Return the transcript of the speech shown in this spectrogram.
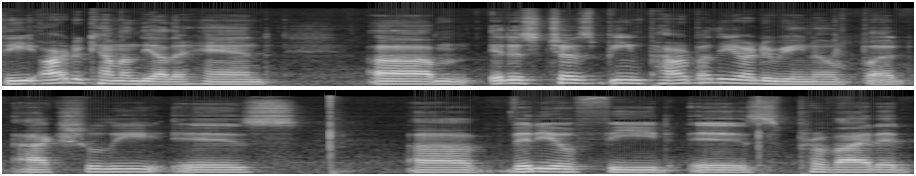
The Arduino ArduCam, on the other hand, um, it is just being powered by the Arduino, but actually is uh, video feed is provided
